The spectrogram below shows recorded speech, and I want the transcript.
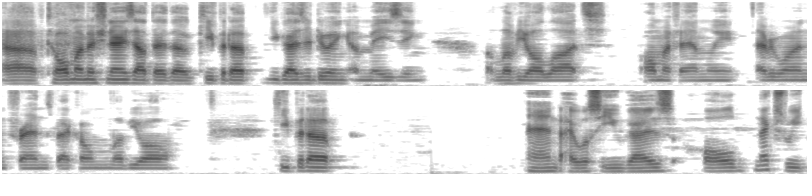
Uh, to all my missionaries out there, though, keep it up. You guys are doing amazing. I love you all lots. All my family, everyone, friends back home, love you all. Keep it up. And I will see you guys all next week.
